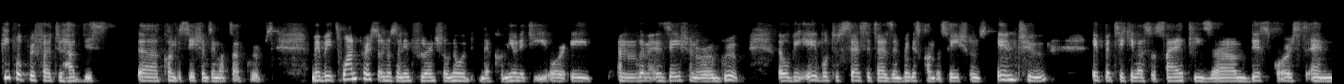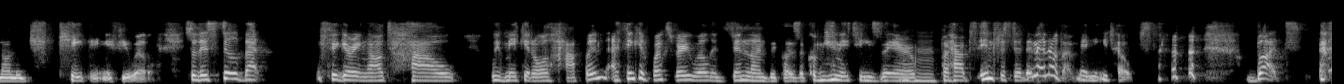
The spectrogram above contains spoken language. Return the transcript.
people prefer to have these uh, conversations in WhatsApp groups. Maybe it's one person who's an influential node in the community or a an organization or a group that will be able to sensitize and bring these conversations into a particular society's um, discourse and knowledge shaping, if you will. So there's still that figuring out how we make it all happen. I think it works very well in Finland because the communities there mm-hmm. perhaps interested, and I know that many it helps. but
